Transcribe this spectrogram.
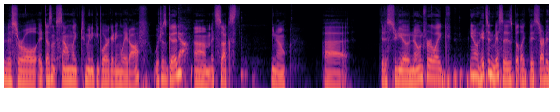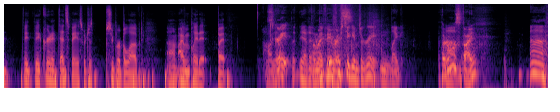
Visceral, it doesn't sound like too many people are getting laid off, which is good. Yeah. Um, it sucks, you know, uh, that a studio known for like you know hits and misses, but like they started they they created Dead Space, which is super beloved. Um, I haven't played it, but Oh, It's yeah. great. The- yeah, the, One of my the- the first two games are great, and like, The third one was Um, fine. Uh,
